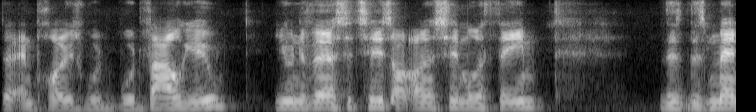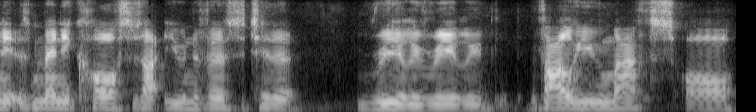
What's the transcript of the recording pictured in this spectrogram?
that employers would would value. Universities on, on a similar theme. There's, there's many there's many courses at university that really really value maths or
